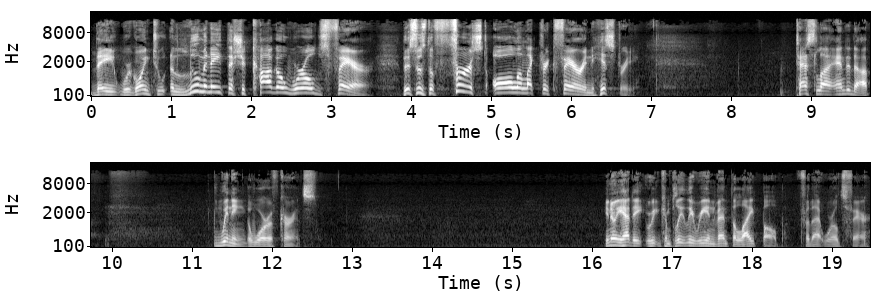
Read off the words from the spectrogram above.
they were going to illuminate the Chicago World's Fair. This was the first all electric fair in history. Tesla ended up winning the war of currents. You know, he had to re- completely reinvent the light bulb for that World's Fair.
